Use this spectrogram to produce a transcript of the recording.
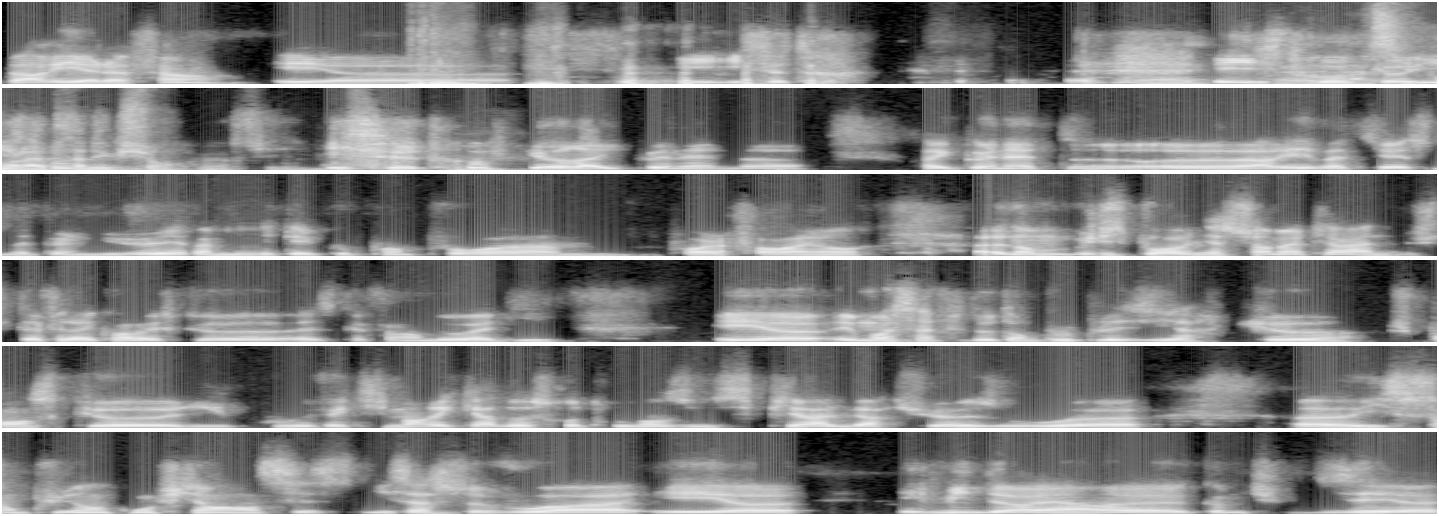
Paris à la fin et, euh, et il se trouve et il se trouve que pour la traduction. Merci. Il se trouve que Raikkonen, euh, Raikkonen euh, arrive à tirer son appel du jeu et ramener quelques points pour euh, pour la Ferrari. Non, juste pour revenir sur McLaren, je suis tout à fait d'accord avec ce que, avec ce que Fernando a dit. Et, euh, et moi, ça me fait d'autant plus plaisir que je pense que du coup, effectivement, Ricardo se retrouve dans une spirale vertueuse où il se sent plus en confiance, et, ça se voit et et mine de rien, euh, comme tu le disais, euh,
